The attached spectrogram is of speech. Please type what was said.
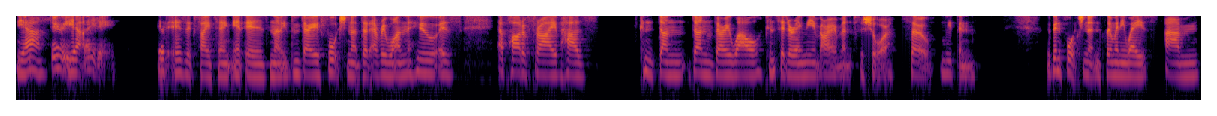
Yeah. It's very yeah. exciting. It is exciting. It is. No, we've been very fortunate that everyone who is a part of Thrive has con- done done very well considering the environment for sure. So we've been we've been fortunate in so many ways. Um,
